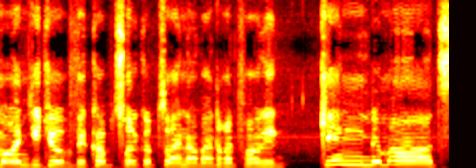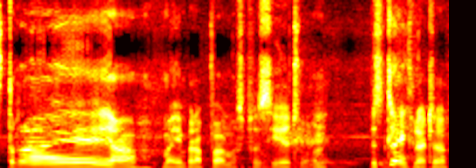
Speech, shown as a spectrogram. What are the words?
Moin YouTube, willkommen zurück zu einer weiteren Folge Kingdom Hearts 3. Ja, mal eben abwarten, was passiert. Und bis gleich, Leute.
